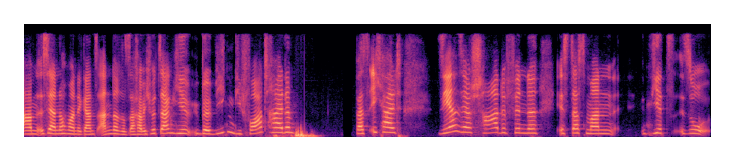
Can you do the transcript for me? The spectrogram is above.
ähm, ist ja nochmal eine ganz andere Sache. Aber ich würde sagen, hier überwiegen die Vorteile. Was ich halt sehr, sehr schade finde, ist, dass man jetzt so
